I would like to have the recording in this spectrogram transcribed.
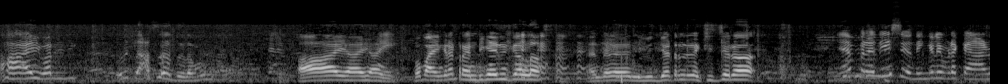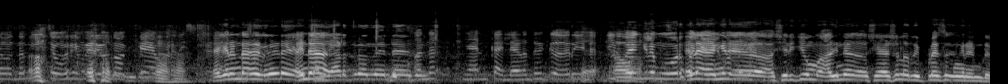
ഹായ് പറഞ്ഞു ഒരു ക്ലാസ് കത്ത് നമ്മൾ ഹായ് ഹായ് ആയി. ഇപ്പൊ ഭയങ്കര ട്രെൻഡിങ് ആയി നിൽക്കാണല്ലോ എന്താ നിവിൻ ചേട്ടനെ രക്ഷിച്ചൊരു ഞാൻ പ്രതീക്ഷിച്ചു നിങ്ങൾ ഇവിടെ കാണുമെന്നും ഈ ചോദ്യം വരുമെന്നൊക്കെ ഞാൻ പ്രതീക്ഷിച്ചു. എങ്ങനെയുണ്ട്? അതിന്റെ ഞാൻ കല്യാണത്തിന് കേറിയില്ല. ഇപ്പെങ്കിലും മുഹൂർത്തം അല്ല എങ്ങനെ ശരിക്കും അതിന്റെ ശേഷമുള്ള റിപ്ലൈസ് എങ്ങനെയുണ്ട്?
